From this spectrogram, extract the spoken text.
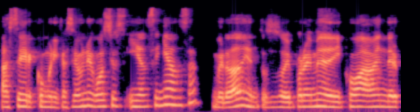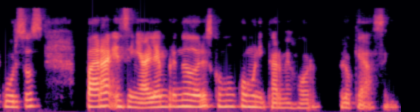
hacer comunicación, negocios y enseñanza, ¿verdad? Y entonces hoy por hoy me dedico a vender cursos para enseñarle a emprendedores cómo comunicar mejor lo que hacen.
